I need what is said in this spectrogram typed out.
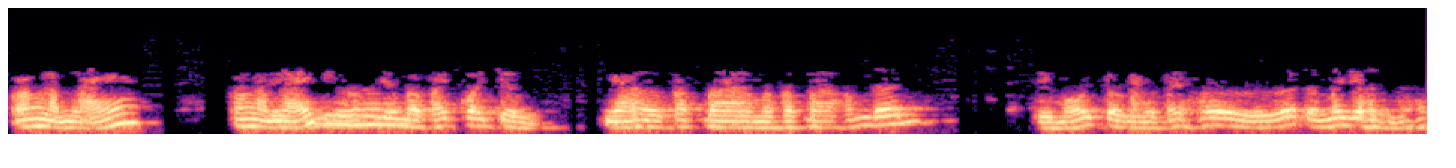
con làm lễ con làm lễ với nhưng mà phải coi chừng. Dạ. thờ Phật bà mà Phật bà không đến thì mỗi tuần mình phải hơ lửa rồi mới vô hình nữa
